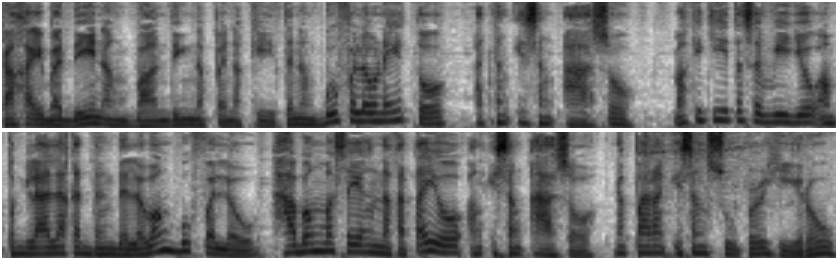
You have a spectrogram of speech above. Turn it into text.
Kakaiba din ang bonding na pinakita ng buffalo na ito at ng isang aso. Makikita sa video ang paglalakad ng dalawang buffalo habang masayang nakatayo ang isang aso na parang isang superhero.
